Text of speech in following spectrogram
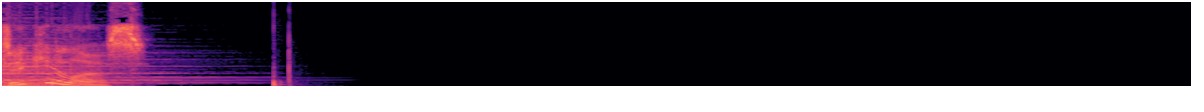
ridiculous.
